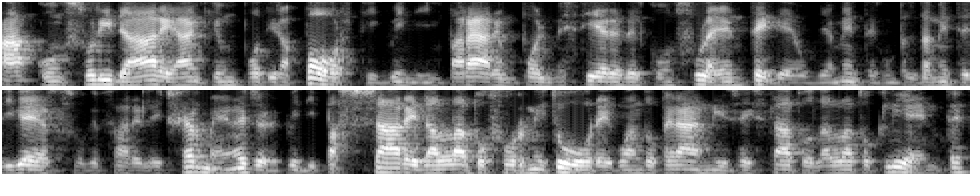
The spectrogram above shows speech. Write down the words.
a consolidare anche un po' di rapporti, quindi imparare un po' il mestiere del consulente, che è ovviamente completamente diverso che fare l'HR manager, quindi passare dal lato fornitore quando per anni sei stato dal lato cliente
